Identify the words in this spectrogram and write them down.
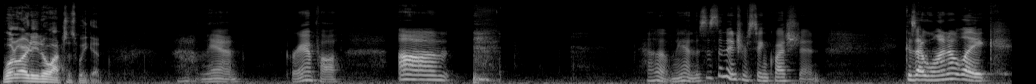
what do I need to watch this weekend? oh man, Grandpa. Um. Oh man, this is an interesting question because I want to like.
